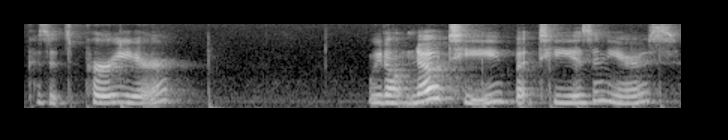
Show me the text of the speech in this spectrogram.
because it's per year. We don't know t, but t is in years.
